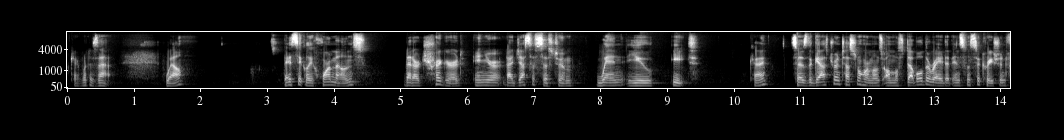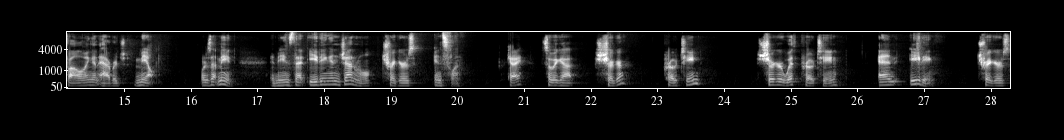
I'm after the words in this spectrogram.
Okay, what is that? Well, basically hormones that are triggered in your digestive system when you eat. Okay? It says the gastrointestinal hormones almost double the rate of insulin secretion following an average meal. What does that mean? It means that eating in general triggers insulin. Okay? So we got sugar, protein, sugar with protein, and eating triggers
